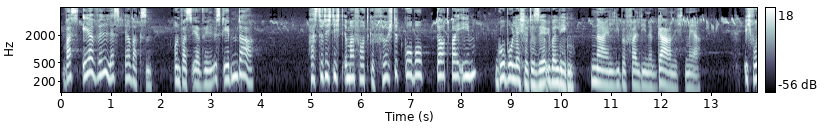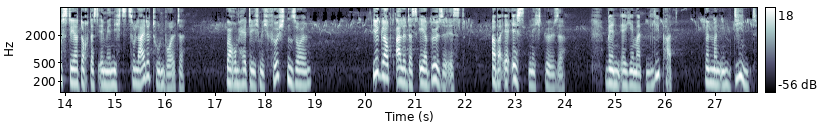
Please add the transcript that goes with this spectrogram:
Was er will, lässt er wachsen. Und was er will, ist eben da. Hast du dich nicht immerfort gefürchtet, Gobo, dort bei ihm? Gobo lächelte sehr überlegen. Nein, liebe Faline, gar nicht mehr. Ich wusste ja doch, dass er mir nichts zuleide tun wollte. Warum hätte ich mich fürchten sollen? Ihr glaubt alle, dass er böse ist. Aber er ist nicht böse. Wenn er jemanden lieb hat, wenn man ihm dient,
